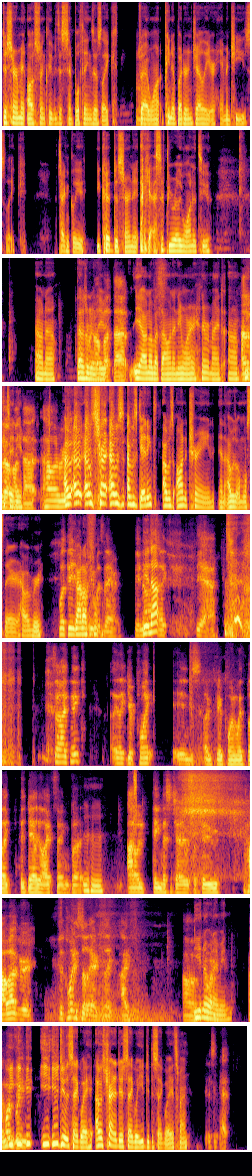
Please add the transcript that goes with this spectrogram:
discernment also includes the simple things as like do I mm. want peanut butter and jelly or ham and cheese? Like, technically, you could discern it, I guess, if you really wanted to. I don't know. That was a don't really know about that. yeah. I don't know about that one anymore. Never mind. Um, I don't know continue. about that. However, I, I, I was trying. I was I was getting. I was on a train and I was almost there. However, but the got off- was there. The anal- ana- like, yeah. So I think like your point is a good point with like the daily life thing, but hmm I don't think necessarily with the food. However, the point is still there because like I. Um, You know what I mean. I'm going You, to bring. you, you, you, do the segue. I was trying to do a segue. You do the segue. It's fine. It's okay.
